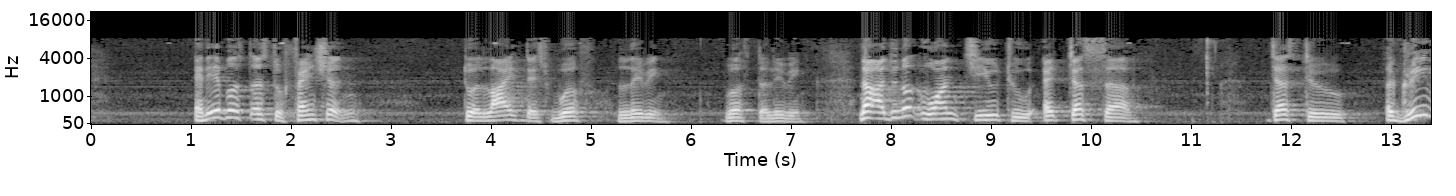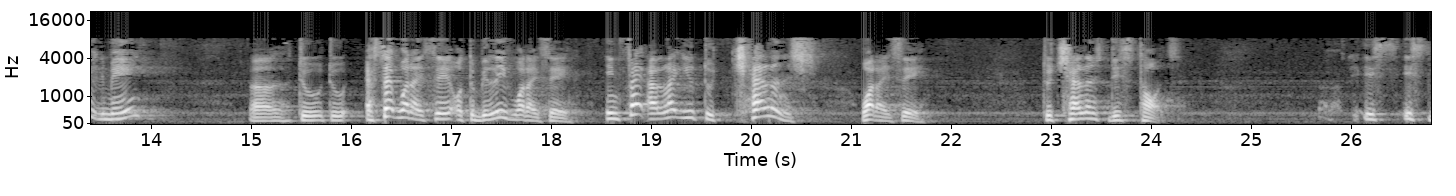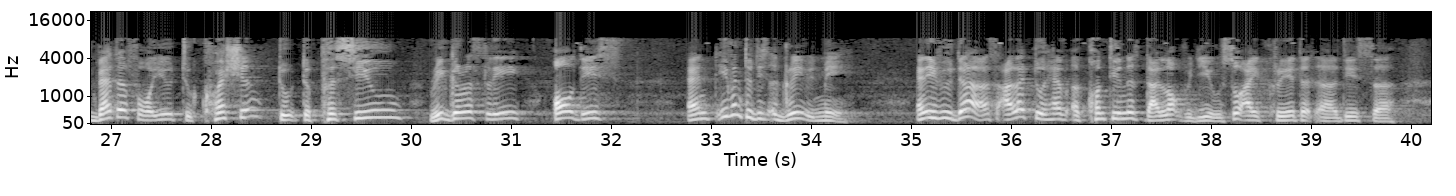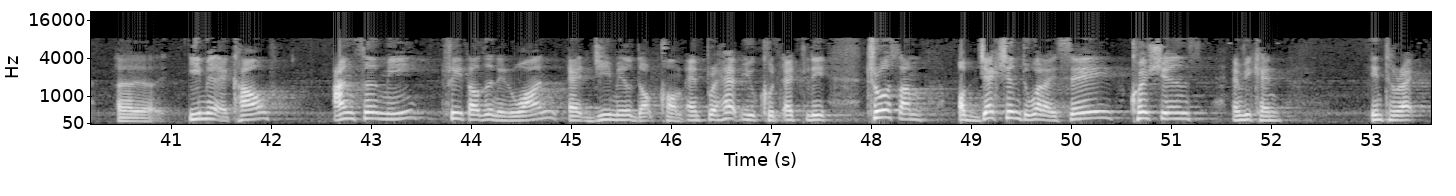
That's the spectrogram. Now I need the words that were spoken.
enables us to function to a life that's worth living, worth the living. Now, I do not want you to just uh, just to agree with me, uh, to to accept what I say or to believe what I say. In fact, I'd like you to challenge what I say, to challenge these thoughts. It's, it's better for you to question, to, to pursue rigorously all this, and even to disagree with me. And if you does, I like to have a continuous dialogue with you. So I created uh, this uh, uh, email account, answer me 3001 at gmail.com. And perhaps you could actually throw some objection to what I say, questions, and we can interact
